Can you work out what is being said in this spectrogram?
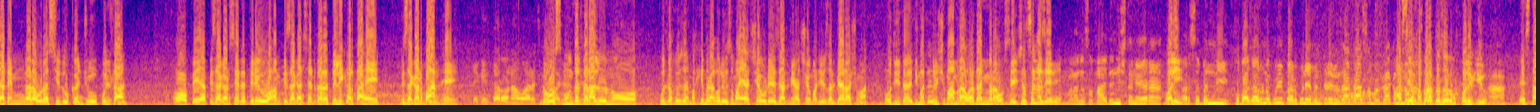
دا ټیم موږ راورسېدو کنجو پل ته او پیزاګر سیټ تللی و هم پیزاګر سیټ ته راتلي کرتا ہے پیزاګر باند ہے لیکن کرونا وایرس نو اوس موږ دلته رالو نو پل ته خو ځل مخکې راغلو زما یاد شو ډېر زیات مې یاد شو ما ډېر ځل بیا راشم او دې ته دې ماته ویل شمام راوړه دا مې راوستې چې څنګه زی دی مړه نو څه فائدہ نشته نه یاره ولی هر څه بند دي خو بازارونه کوي پارکونه بند کړي نو دا کا سمجھا کوم نو خبره تاسو کوم خپل کیو استا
